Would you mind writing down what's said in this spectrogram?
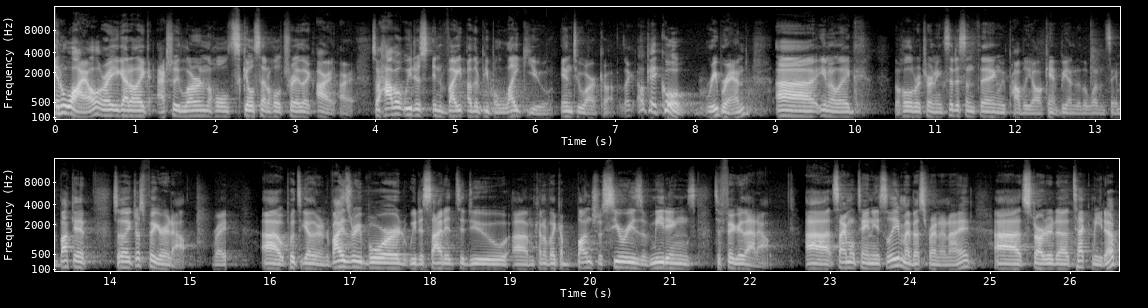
in a while, right? You got to like actually learn the whole skill set, a whole trade. Like, all right, all right. So how about we just invite other people like you into our co-op? I was like, okay, cool. Rebrand. Uh, you know, like the whole returning citizen thing. We probably all can't be under the one same bucket. So like, just figure it out, right? Uh, we put together an advisory board. We decided to do um, kind of like a bunch of series of meetings to figure that out. Uh, simultaneously, my best friend and I uh, started a tech meetup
